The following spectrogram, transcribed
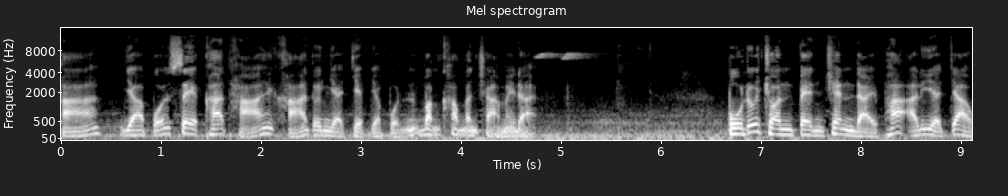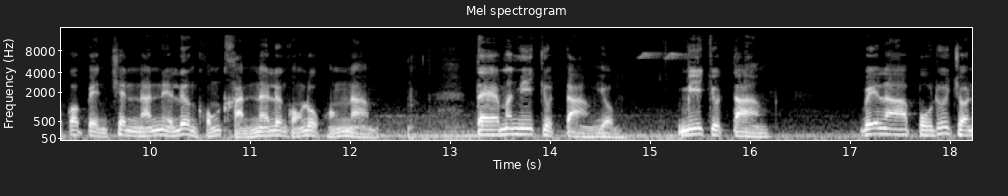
ขา อย่าปวดเสกคาถาให้ขาตัวเองอย่าเจ็บอย่าปวดบังคับบัญชาไม่ได้ ปุถุชนเป็นเช่นใด พระอริยเจ้าก็เป็นเช่นนั้นในเรื่องของขันธ์นเรื่องของรูปของนาม แต่มันมีจุดต่างโยม มีจุดต่าง เวลาปุถุชน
